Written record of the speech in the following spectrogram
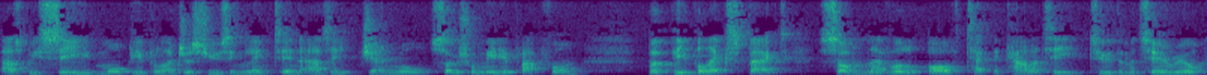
as we see, more people are just using LinkedIn as a general social media platform. But people expect some level of technicality to the material.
